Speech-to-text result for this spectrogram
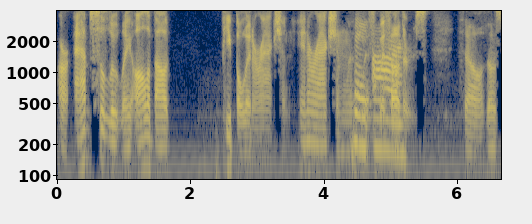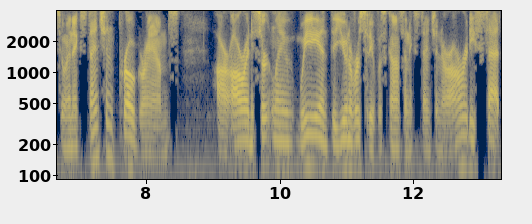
are absolutely all about people interaction, interaction with, with, with, others. So those two. And extension programs are already certainly we at the University of Wisconsin Extension are already set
